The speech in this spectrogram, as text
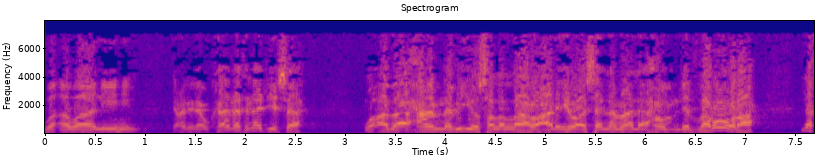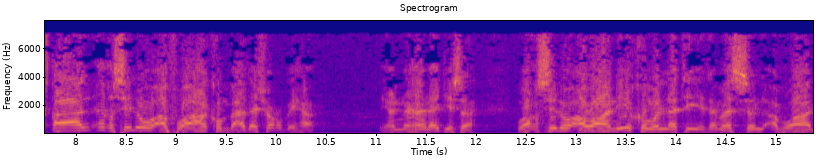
وأوانيهم. يعني لو كانت نجسة وأباحها النبي صلى الله عليه وسلم لهم للضرورة لقال اغسلوا أفواهكم بعد شربها لأنها نجسة. واغسلوا أوانيكم التي تمس الأبوال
